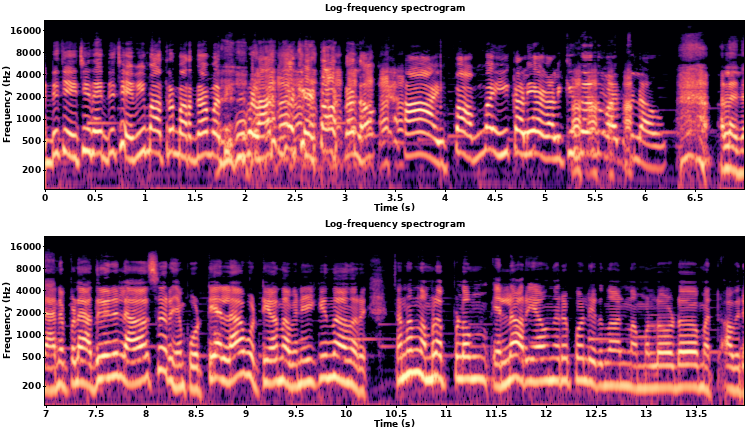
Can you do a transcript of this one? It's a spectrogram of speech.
എന്റെ ചേച്ചി ഇത് എന്റെ ചെവി മാത്രം പറഞ്ഞാൽ മതി. കേട്ടാണല്ലോ. ആ ഇപ്പൊ അമ്മ ഈ കളിയാ കളിക്കുന്നത് മനസ്സിലാവും. അല്ല ഞാനെപ്പോഴും അത് കഴിഞ്ഞ് ലാസ്റ്റ് പറയും ഞാൻ പൊട്ടിയല്ല പൊട്ടിയാന്ന് അഭിനയിക്കുന്നതെന്ന് പറയും. കാരണം നമ്മളെപ്പോഴും എല്ലാം അറിയാവുന്നവരെ പോലെ ഇരുന്നാൽ നമ്മളോട് മറ്റ് അവർ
